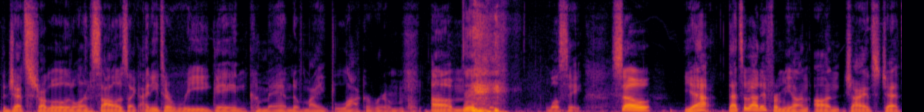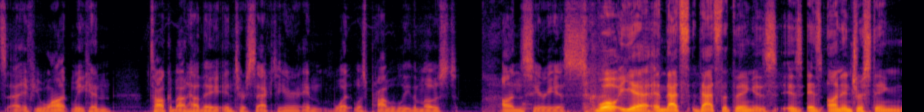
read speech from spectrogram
the Jets struggle a little and Saleh's like, "I need to regain command of my locker room." Um we'll see. So, yeah, that's about it for me on on Giants Jets. Uh, if you want, we can talk about how they intersect here in what was probably the most unserious. well, yeah, and that's that's the thing is is as uninteresting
